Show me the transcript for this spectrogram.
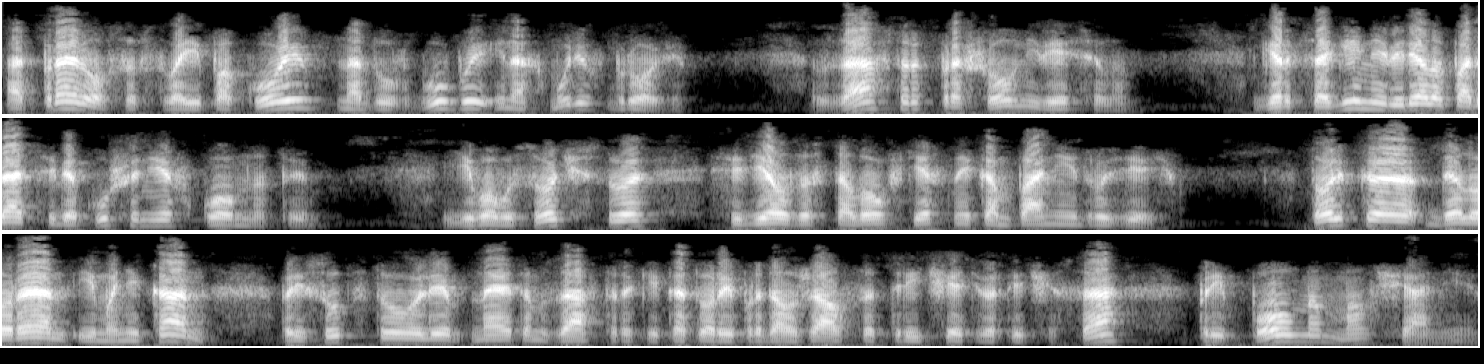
отправился в свои покои, надув губы и нахмурив брови. Завтрак прошел невесело. Герцогиня велела подать себе кушанье в комнаты. Его высочество сидел за столом в тесной компании друзей. Только Делорен и Манекан присутствовали на этом завтраке, который продолжался три четверти часа при полном молчании.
